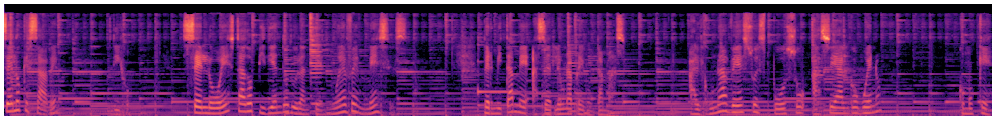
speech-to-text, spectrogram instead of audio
Sé lo que sabe, dijo. Se lo he estado pidiendo durante nueve meses. Permítame hacerle una pregunta más. ¿Alguna vez su esposo hace algo bueno? ¿Cómo qué?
